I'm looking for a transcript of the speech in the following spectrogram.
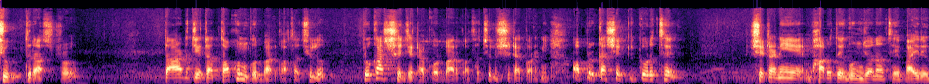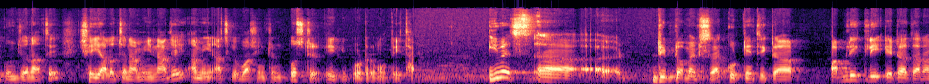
যুক্তরাষ্ট্র তার যেটা তখন করবার কথা ছিল, প্রকাশ্যে যেটা করবার কথা ছিল সেটা করেনি। অপ্রকাশ্যে কি করেছে? সেটা নিয়ে ভারতে গুঞ্জন আছে, বাইরে গুঞ্জন আছে, সেই আলোচনা আমি না যাই আমি আজকে ওয়াশিংটন পোস্টের এই রিপোর্টের মধ্যেই থাকি। ইউএস ডিপ্লোম্যাটসরা, কূটনীতিকরা পাবলিকলি এটা তারা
